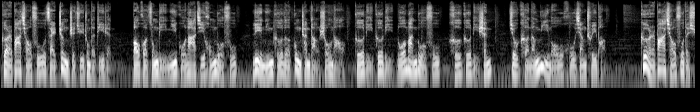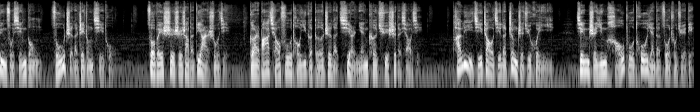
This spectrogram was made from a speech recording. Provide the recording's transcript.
戈尔巴乔夫在政治局中的敌人，包括总理尼古拉·吉洪诺夫、列宁格勒共产党首脑格里戈里·罗曼诺夫和格里申，就可能密谋互相吹捧。戈尔巴乔夫的迅速行动阻止了这种企图。作为事实上的第二书记，戈尔巴乔夫头一个得知了切尔年科去世的消息，他立即召集了政治局会议。坚持应毫不拖延地做出决定，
